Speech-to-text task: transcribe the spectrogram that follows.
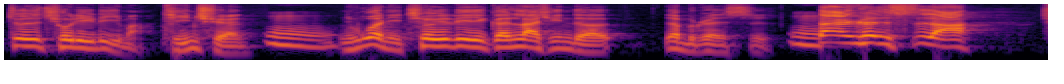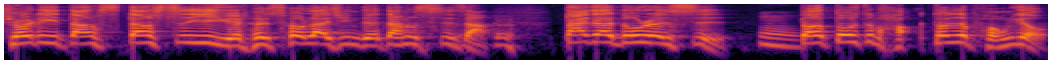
就是邱丽丽嘛，停权。嗯，如果你邱丽丽跟赖清德认不认识？当然认识啊。邱丽丽当当市议员的时候，赖清德当市长，大家都认识，嗯，都都是好，都是朋友。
